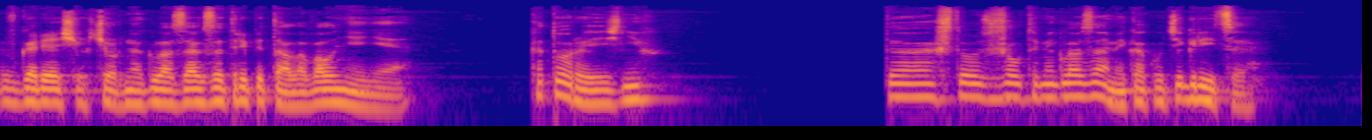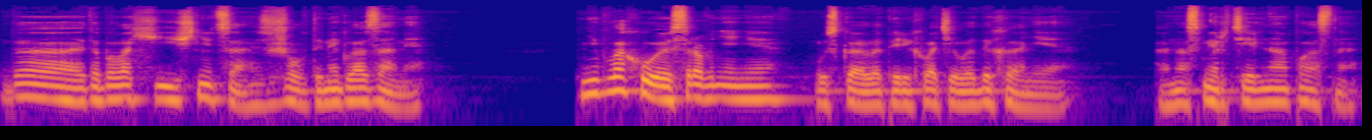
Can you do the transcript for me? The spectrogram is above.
В горящих черных глазах затрепетало волнение. Которая из них? Та, что с желтыми глазами, как у тигрицы. Да, это была хищница с желтыми глазами. Неплохое сравнение, у Скайла перехватило дыхание. Она смертельно опасна.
